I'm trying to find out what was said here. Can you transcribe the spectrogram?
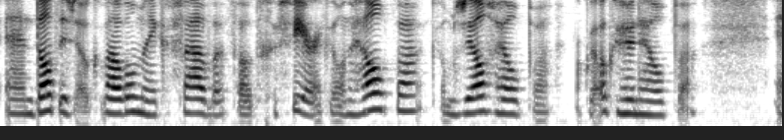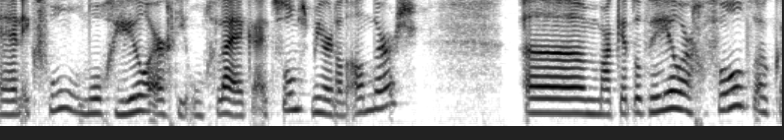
En dat is ook waarom ik vrouwen fotografeer. Ik wil hen helpen, ik wil mezelf helpen, maar ik wil ook hun helpen. En ik voel nog heel erg die ongelijkheid, soms meer dan anders. Um, maar ik heb dat heel erg gevoeld, ook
